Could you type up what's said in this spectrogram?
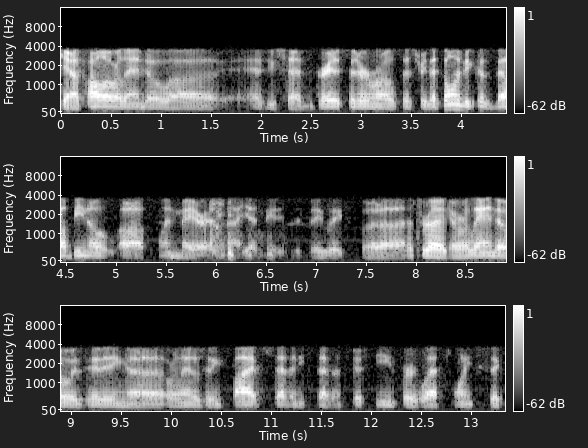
Yeah, Paulo Orlando, uh, as you said, the greatest hitter in Royals history. That's only because Balbino uh, Fuenmayor has not yet made it to the big leagues. But that's right. Yeah, Orlando is hitting. Uh, Orlando's hitting 577, 15 for his last 26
